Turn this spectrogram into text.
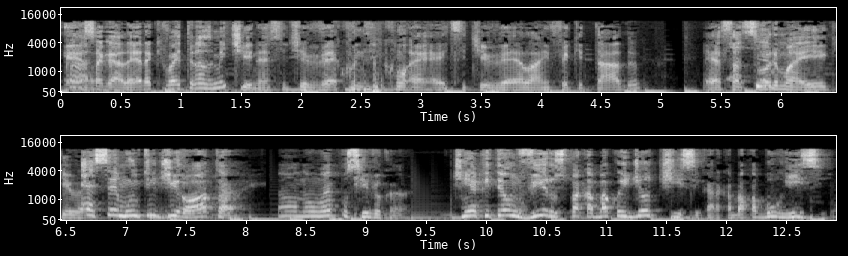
É Cara, essa galera que vai transmitir, né? Se tiver, com, é, se tiver lá infectado, essa é turma ser, aí que vai. É ser muito idiota. Não, não é possível, cara. Tinha que ter um vírus para acabar com a idiotice, cara, acabar com a burrice.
